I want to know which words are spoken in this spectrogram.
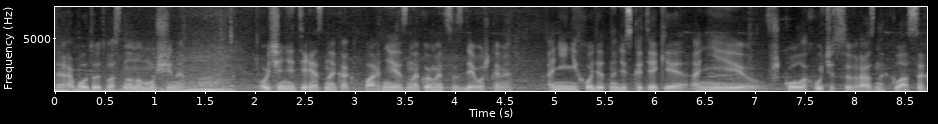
работают в основном мужчины. Очень интересно, как парни знакомятся с девушками. Они не ходят на дискотеки, они в школах учатся в разных классах,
